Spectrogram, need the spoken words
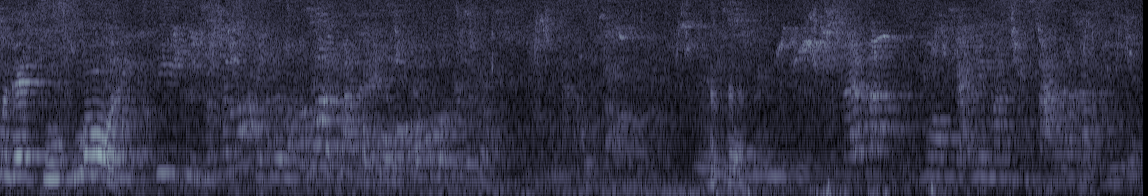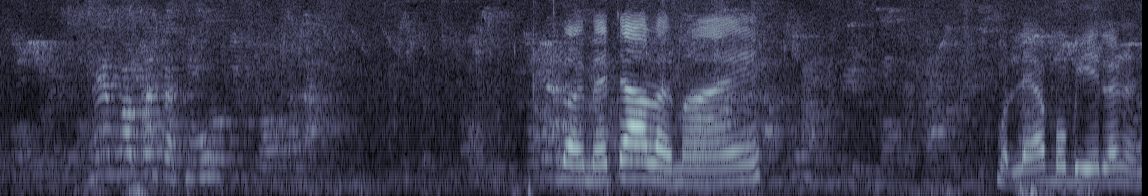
มันเด็ดสูงโพดแม่บอกมันกระสูง เลยไหมเจ้าเลยไหมหมดแล้วโบบีแล้วหนั่น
